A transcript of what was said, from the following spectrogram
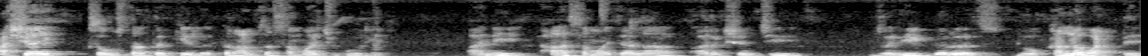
अशा एक संस्था तर केलं तर आमचा समाज येईल आणि हा समाजाला आरक्षणची जरी गरज लोकांना वाटते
